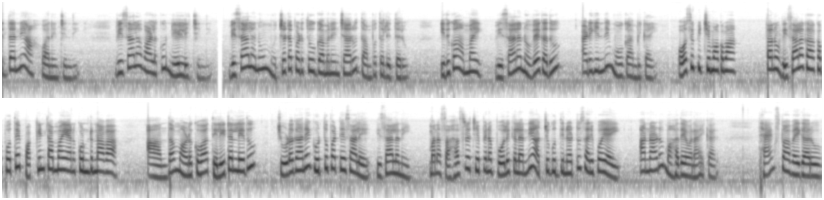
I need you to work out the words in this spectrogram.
ఇద్దర్ని ఆహ్వానించింది. విశాల వాళ్ళకు నీళ్ళిచ్చింది. విశాలను ముచ్చటపడుతూ గమనించారు దంపతులిద్దరూ. ఇదిగో అమ్మాయి విశాల నువ్వే గదు అడిగింది మూగాంబికాయ్ ఓసి పిచ్చి మొగమా తను విశాల కాకపోతే పక్కింటమ్మాయి అనుకుంటున్నావా? ఆ అందం అణుకువా తెలియటం లేదు. చూడగానే గుర్తుపట్టేశాలే విశాలని. మన సహస్ర చెప్పిన పోలికలన్నీ అచ్చుగుద్దినట్టు సరిపోయాయి అన్నాడు మహదేవనాయకర్. థ్యాంక్స్ బాబాయ్ గారు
